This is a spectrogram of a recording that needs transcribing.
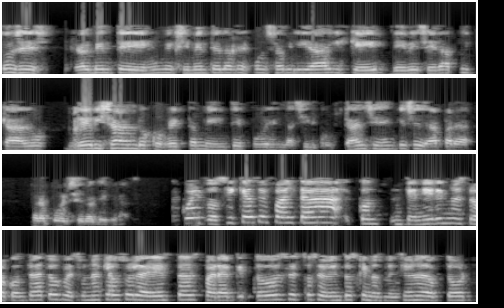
Entonces, realmente es un eximente de la responsabilidad y que debe ser aplicado revisando correctamente pues las circunstancias en que se da para, para poder ser alegado acuerdo, sí que hace falta tener en nuestro contrato pues una cláusula de estas para que todos estos eventos que nos menciona doctor,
